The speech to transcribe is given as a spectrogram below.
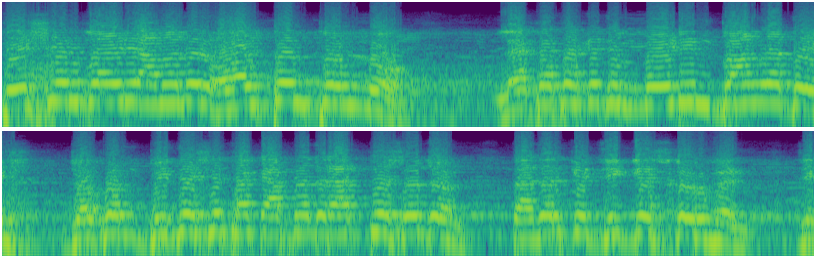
দেশের বাইরে আমাদের ওয়ালটন পণ্য লেখা থাকে যে মেড ইন বাংলাদেশ যখন বিদেশে থাকে আপনাদের আত্মীয় স্বজন, তাদেরকে জিজ্ঞেস করবেন যে,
